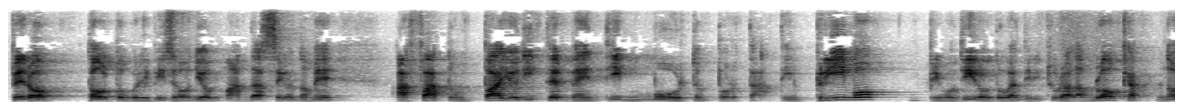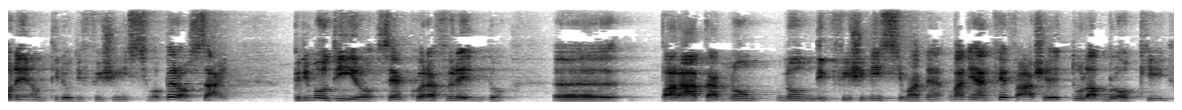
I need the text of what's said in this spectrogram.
Però, tolto quell'episodio, Mandas secondo me ha fatto un paio di interventi molto importanti. Il primo, il primo tiro dove addirittura la blocca, non era un tiro difficilissimo, però sai, primo tiro, sei ancora freddo, eh, parata non, non difficilissima, ma neanche facile, tu la blocchi,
